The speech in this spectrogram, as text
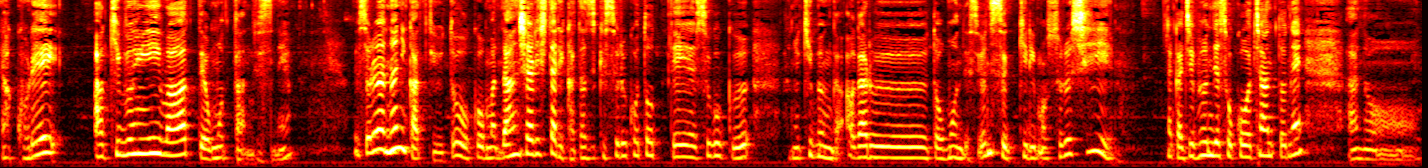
やこれあ気分いいわって思ったんですね。それは何かっていうとこう、まあ、断捨離したり片付けすることってすごくあの気分が上がると思うんですよね。すっきりもするしなんか自分でそこをちゃんとねあの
